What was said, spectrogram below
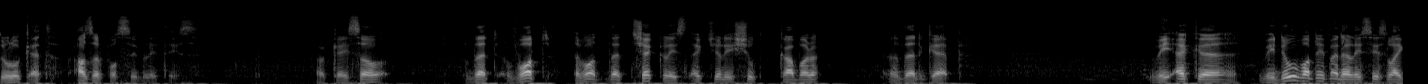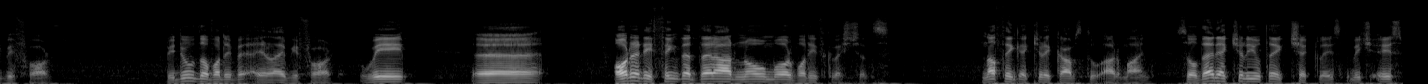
look at other possibilities. Okay, so that what what that checklist actually should cover uh, that gap. We uh, we do what if analysis like before. We do the what if like before. We uh, already think that there are no more what if questions. Nothing actually comes to our mind. So then actually you take checklist, which is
